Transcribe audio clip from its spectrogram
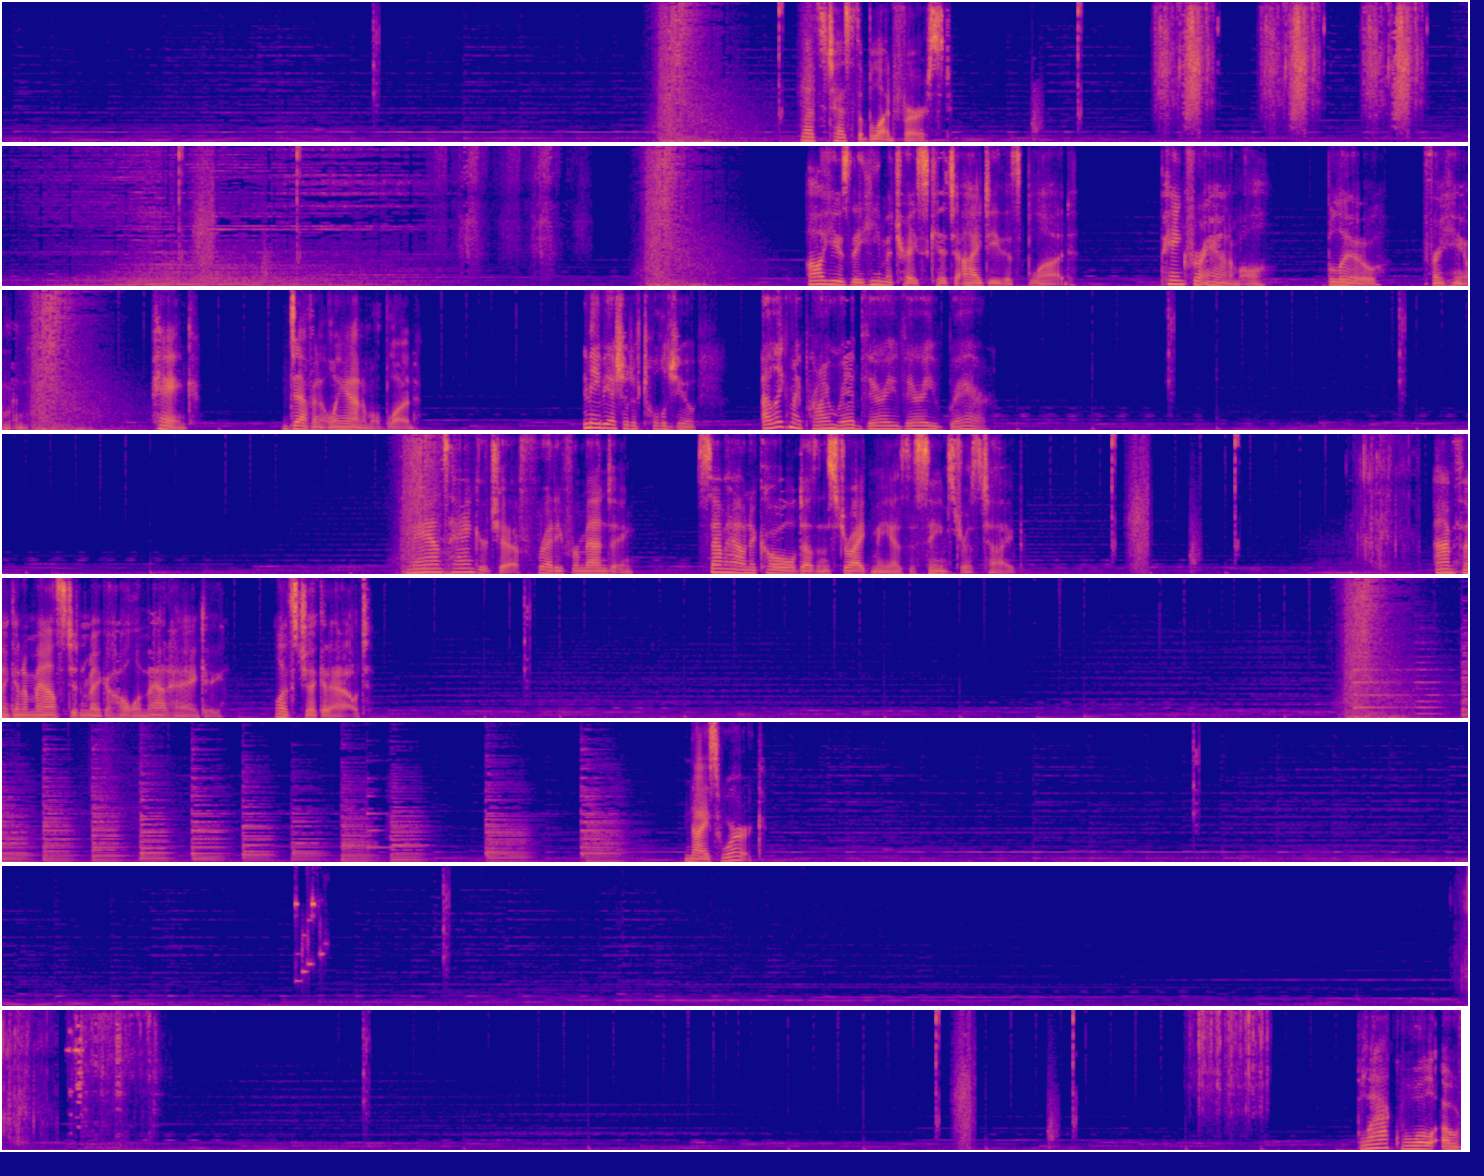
Let's test the blood first. I'll use the Hematrace kit to ID this blood. Pink for animal, blue for human. Pink. Definitely animal blood. Maybe I should have told you. I like my prime rib very, very rare. Man's handkerchief, ready for mending. Somehow Nicole doesn't strike me as the seamstress type. I'm thinking a mouse didn't make a hole in that hanky. Let's check it out. Nice work.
